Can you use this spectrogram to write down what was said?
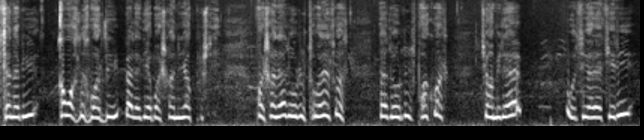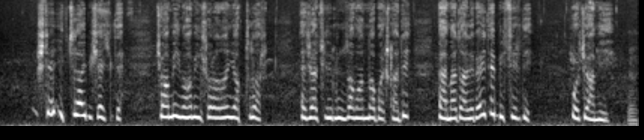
Bir tane bir kavaklık vardı. Belediye başkanı yapmıştı. Başka ne doğru tuvalet var, ne doğru düz park var. Camide o ziyaret yeri işte iptidai bir şekilde. Cami imamı sonradan yaptılar. Necati Gül'ün zamanına başladı. Mehmet Ali Bey de bitirdi o camiyi. Evet.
